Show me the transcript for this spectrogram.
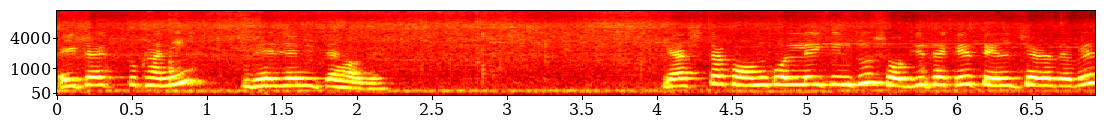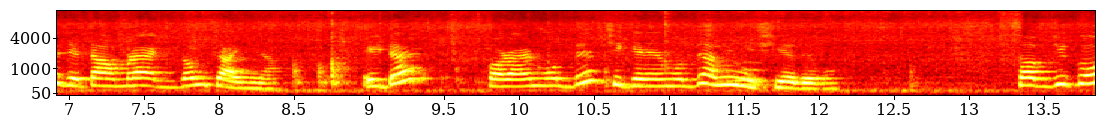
এইটা একটুখানি ভেজে নিতে হবে গ্যাসটা কম করলেই কিন্তু সবজি থেকে তেল ছেড়ে দেবে যেটা আমরা একদম চাই না এইটা কড়াইয়ের মধ্যে চিকেনের মধ্যে আমি মিশিয়ে দেব सब्जी को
